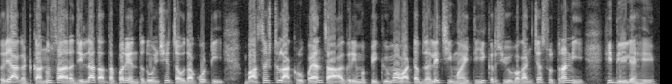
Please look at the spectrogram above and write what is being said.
तर या घटकानुसार जिल्ह्यात आतापर्यंत दोनशे चौदा कोटी बासष्ट लाख रुपयांचा अग्रिम पीक विमा वाटप झाल्याची माहितीही कृषी विभागांच्या सूत्रांनी ही दिलेली आहे.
